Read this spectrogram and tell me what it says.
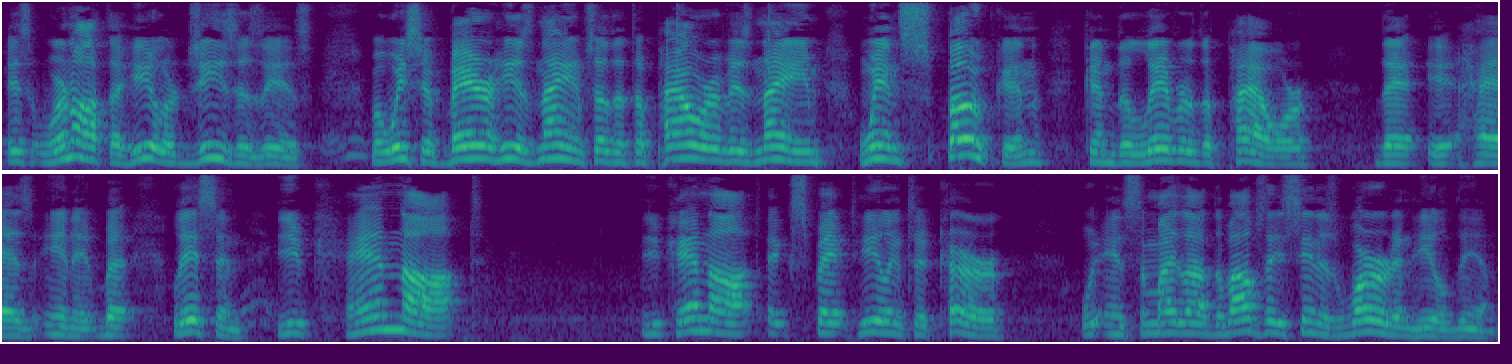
It's, we're not the healer, Jesus is. But we should bear his name so that the power of his name, when spoken, can deliver the power that it has in it. But listen, you cannot, you cannot expect healing to occur in somebody the Bible says he sent his word and healed them.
